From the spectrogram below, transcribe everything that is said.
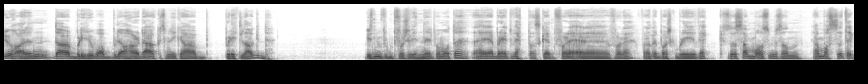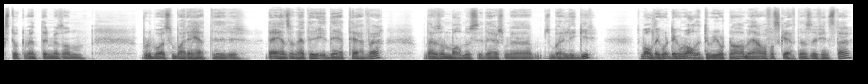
du har en Da blir det jo bare da har det akkurat som det ikke har blitt lagd. Hvis den forsvinner, på en måte. Jeg ble helt vettaskremt for det, for det. For at det bare skal bli vekk. Så det samme også med sånn Jeg har masse tekstdokumenter med sånn hvor det bare, som bare heter Det er en som heter Idé TV. Det er en sånn manusideer som, jeg- som bare ligger. Som aldri, det kommer aldri til å bli gjort nå, men jeg har i hvert fall skrevet ned, så det fins der.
